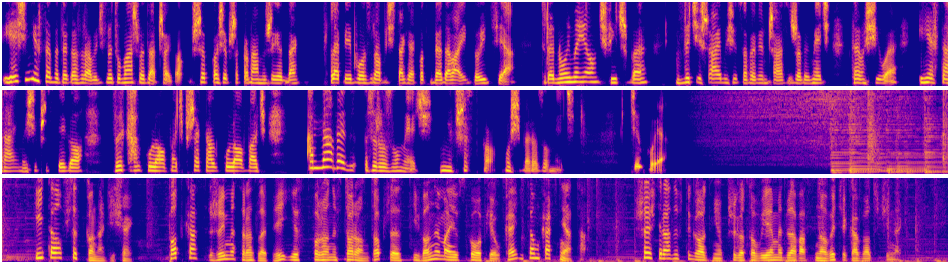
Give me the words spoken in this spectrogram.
Jeśli nie chcemy tego zrobić, wytłumaczmy dlaczego. Szybko się przekonamy, że jednak lepiej było zrobić tak, jak odpowiadała intuicja. Trenujmy ją, ćwiczmy, wyciszajmy się co pewien czas, żeby mieć tę siłę i nie starajmy się wszystkiego wykalkulować, przekalkulować, a nawet zrozumieć. Nie wszystko musimy rozumieć. Dziękuję. I to wszystko na dzisiaj. Podcast Żyjmy Coraz Lepiej jest stworzony w Toronto przez Iwonę Majewską-Opiełkę i Tomka Kniata. Sześć razy w tygodniu przygotowujemy dla Was nowy, ciekawy odcinek.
